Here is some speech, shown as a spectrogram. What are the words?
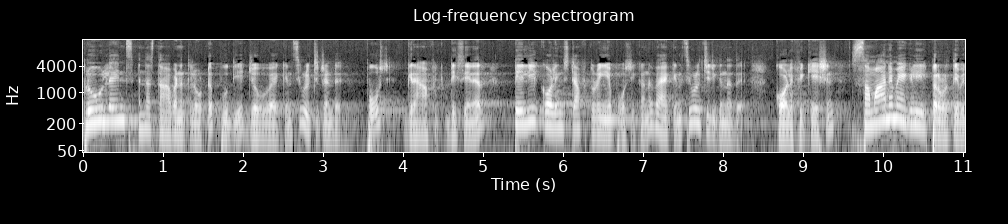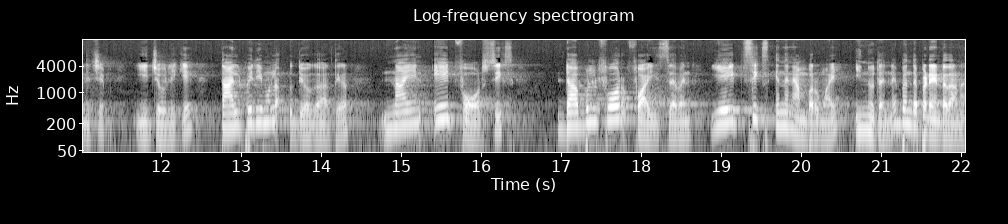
ബ്ലൂ ലൈൻസ് എന്ന സ്ഥാപനത്തിലോട്ട് പുതിയ ജോബ് വേക്കൻസി വിളിച്ചിട്ടുണ്ട്. Post graphic designer tele calling staff തുടങ്ങിയ പോസ്റ്റിക്കാണ് വാക്കൻസി വിളിച്ചിരിക്കുന്നത്. ക്വാളിഫിക്കേഷൻ സമാന മേഖലയിൽ പ്രവൃത്തി ഈ ജോലിക്ക് താൽപ്പര്യമുള്ള ഉദ്യോഗാർത്ഥികൾ nine eight four six double four five seven eight six എന്ന നമ്പറുമായി ഇന്നു തന്നെ ബന്ധപ്പെടേണ്ടതാണ്.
